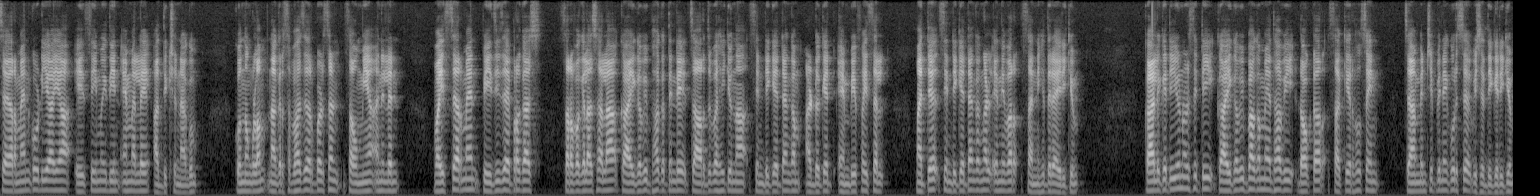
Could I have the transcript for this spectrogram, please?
ചെയർമാൻ കൂടിയായ A C Moideen M L A അധ്യക്ഷനാകും. കുന്നംകുളം നഗരസഭാ chairperson Soumya Anilan vice chairman P G Jayaprakash സർവകലാശാല കായിക വിഭാഗത്തിന്റെ ചാർജ് വഹിക്കുന്ന സിൻഡിക്കേറ്റ് അംഗം അഡ്വക്കേറ്റ് എം ബി ഫൈസൽ മറ്റ് സിൻഡിക്കേറ്റ് അംഗങ്ങൾ എന്നിവർ സന്നിഹിതരായിരിക്കും. കാലിക്കറ്റ് യൂണിവേഴ്സിറ്റി കായിക വിഭാഗം മേധാവി ഡോക്ടർ സക്കീർ ഹുസൈൻ ചാമ്പ്യൻഷിപ്പിനെക്കുറിച്ച് വിശദീകരിക്കും.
